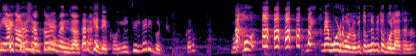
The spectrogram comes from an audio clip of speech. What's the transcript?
नया काम सबका भी बन जाता करके देखो यू फील वेरी गुड करो। मैं मूड बोलूँगी तुमने भी तो बोला था ना?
